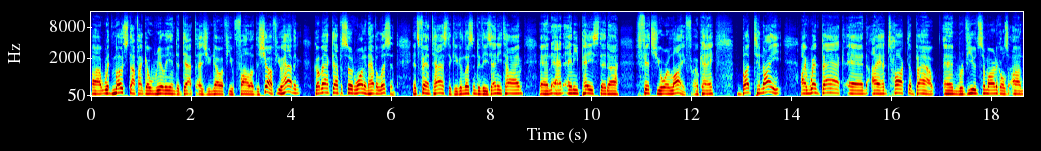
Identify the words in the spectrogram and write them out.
Uh, with most stuff, I go really into depth, as you know, if you followed the show. If you haven't, go back to episode one and have a listen. It's fantastic. You can listen to these anytime and at any pace that uh, fits your life, okay? But tonight, I went back and I had talked about and reviewed some articles on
